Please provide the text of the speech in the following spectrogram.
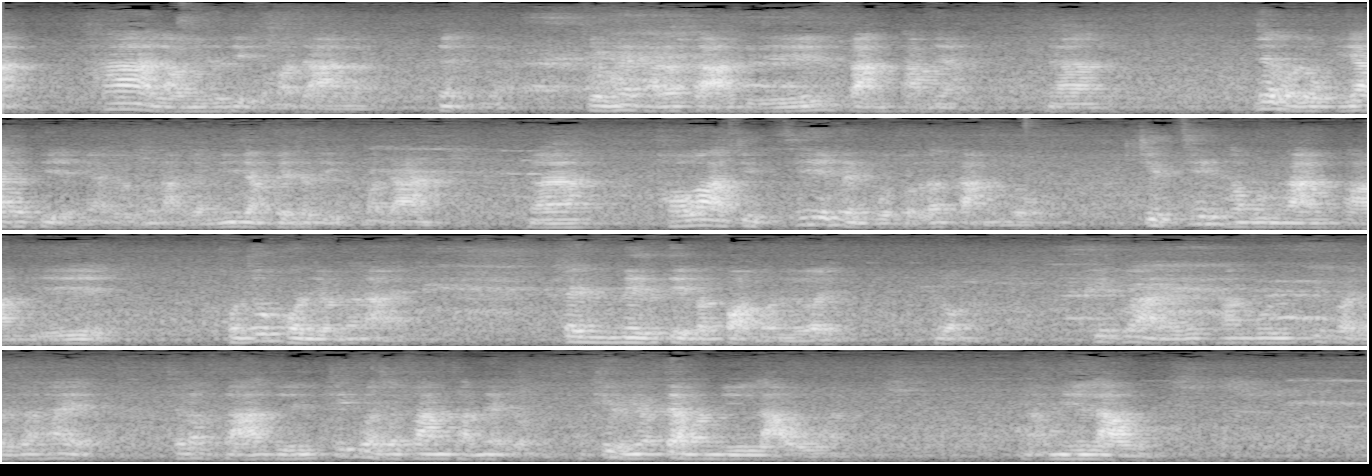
ถ้าเรามีสติธรรมดาล่ะเนี่ย จนให้ทานรักษาศีลตามธรรมเนี่ยนะเรียกว่าโลกิยาสติอย่างเงี้ยอยู่ขนาดอย่างนี้ยังเป็นสติธรรมดานะเพราะว่าจิตที่เป็นกุศลกรรมโยมจิตที่ทำบุญงานความดี คนทุกคนอยู่ที่ไหนเป็นมีสติประกอบหมดเลยโยมคิดว่าเราจะทำบุญคิดว่าเราจะให้จะรักษาศีลคิดว่าจะตามทำเนี่ยโยมคิดอย่างนี้แต่มันมีเราอะนะมีเรา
